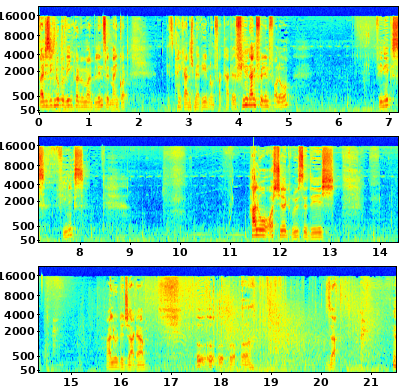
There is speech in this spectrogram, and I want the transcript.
weil die sich nur bewegen können, wenn man blinzelt. Mein Gott, jetzt kann ich gar nicht mehr reden und verkacke. Vielen Dank für den Follow. Phoenix, Phoenix, Hallo Osche, grüße dich. Hallo De Jagger. Oh, oh, oh, oh, oh. So.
